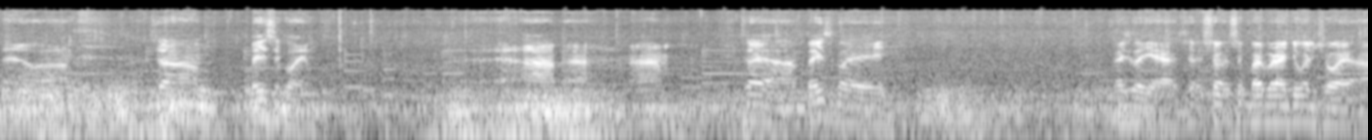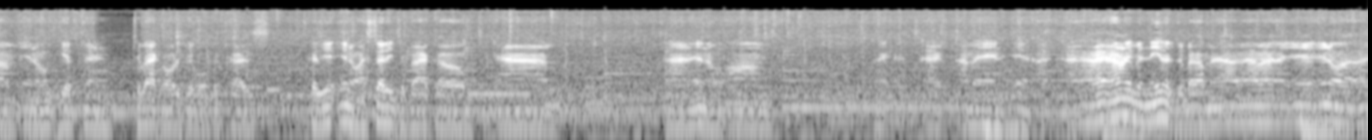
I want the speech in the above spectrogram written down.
Know, um, so um, basically, uh, um, uh, um, so yeah, um, basically, basically yeah. So, so, so but but I do enjoy um, you know gifting tobacco to people because because you know I study tobacco and and you know um. I, I, I mean, I, I, don't even need a tobacco. I mean, I, I, you know, I,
